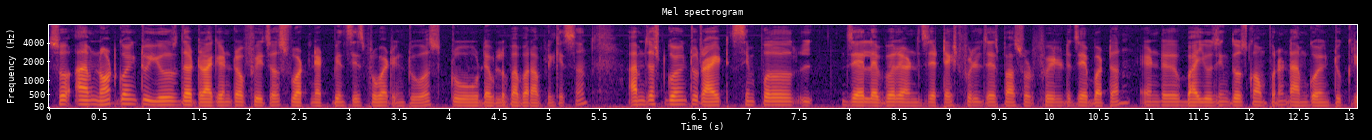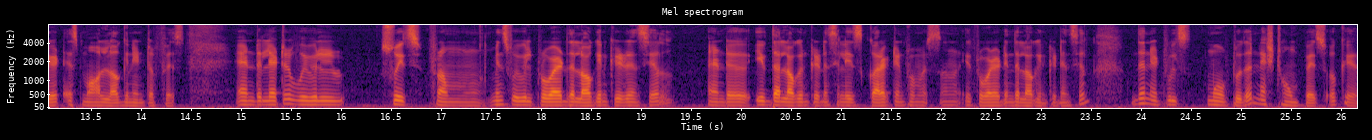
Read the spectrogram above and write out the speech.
So i'm not going to use the drag and drop features what netbeans is providing to us to develop our application. I'm just going to write simple JLabel and JTextField j password field JButton and uh, by using those component i'm going to create a small login interface. And later we will switch from means we will provide the login credential and uh, if the login credential is correct information is provided in the login credential then it will move to the next home page. Okay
